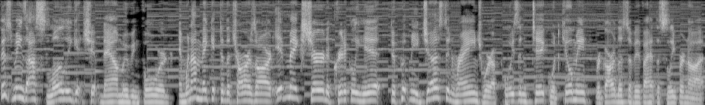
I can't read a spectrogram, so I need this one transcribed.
This means I slowly get chipped down moving forward, and when I make it to the Charizard, it makes sure to critically hit to put me just in range where a poison tick would kill me, regardless of if I had to sleep or not.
